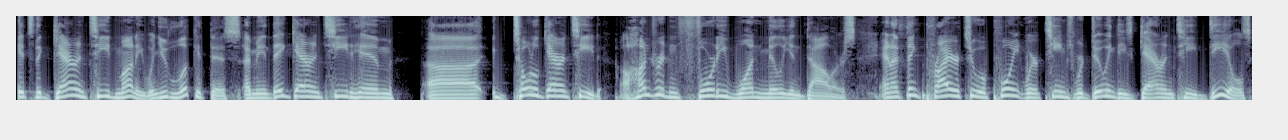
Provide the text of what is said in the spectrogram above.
it's the guaranteed money. When you look at this, I mean, they guaranteed him uh total guaranteed 141 million dollars. And i think prior to a point where teams were doing these guaranteed deals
